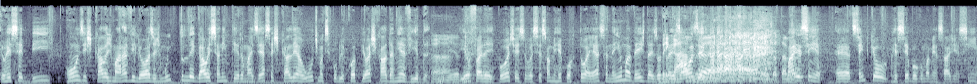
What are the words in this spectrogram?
eu recebi 11 escalas maravilhosas, muito legal esse ano inteiro, mas essa escala é a última que se publicou, a pior escala da minha vida. Meu E eu falei, poxa, e se você só me reportou essa, nenhuma vez das outras Obrigado. 11. Exatamente. Mas assim, é, sempre que eu recebo alguma mensagem assim,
